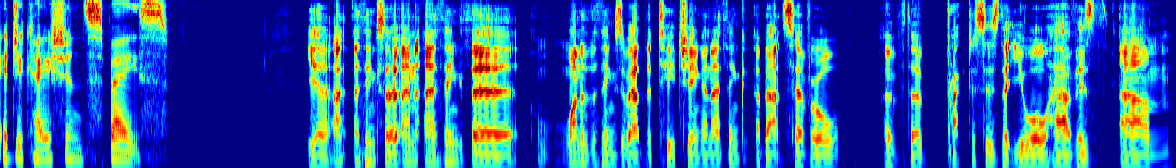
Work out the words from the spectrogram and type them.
education space. Yeah, I, I think so. And I think the one of the things about the teaching, and I think about several of the practices that you all have is, um,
